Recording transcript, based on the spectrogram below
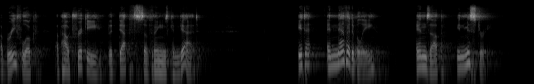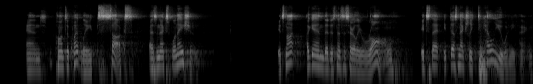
a brief look of how tricky the depths of things can get. It inevitably ends up in mystery and consequently sucks as an explanation. It's not, again, that it's necessarily wrong, it's that it doesn't actually tell you anything,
